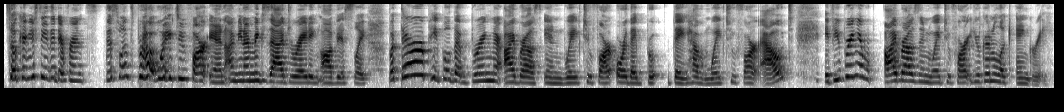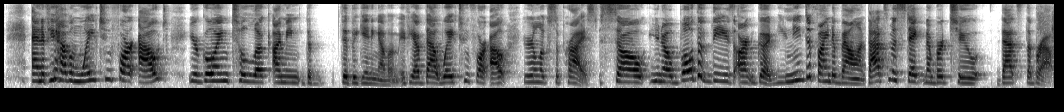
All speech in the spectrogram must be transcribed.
So can you see the difference? This one's brought way too far in. I mean, I'm exaggerating, obviously, but there are people that bring their eyebrows in way too far or they they have them way too far out. If you bring your eyebrows in way too far, you're gonna look angry. And if you have them way too far out, you're going to look, I mean, the the beginning of them. If you have that way too far out, you're gonna look surprised. So, you know, both of these aren't good. You need to find a balance. That's mistake number two. That's the brows.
